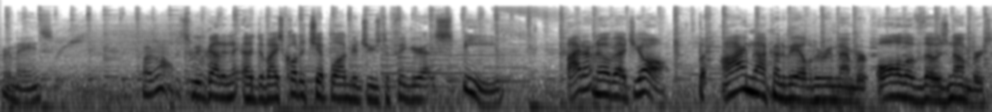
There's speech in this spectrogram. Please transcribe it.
remains. So we've got a, a device called a chip log that's used to figure out speed. I don't know about y'all, but I'm not going to be able to remember all of those numbers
